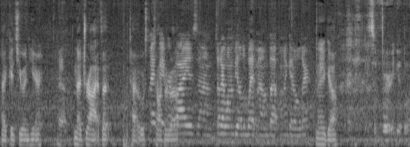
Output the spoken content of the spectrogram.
that gets you in here. Yeah. And that drive that Tyler was My talking favorite about. why is um, that I want to be able to wet my own butt when I get older. There you go. That's a very good one.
